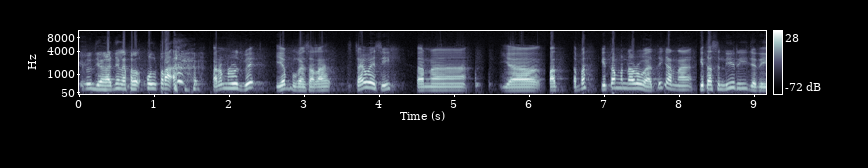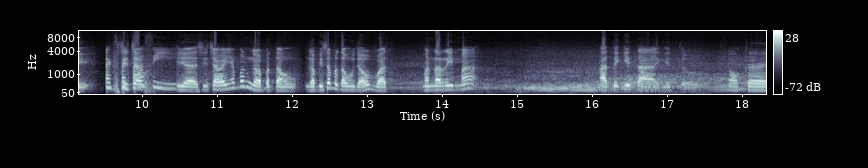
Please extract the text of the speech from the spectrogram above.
itu jahatnya level ultra. Karena menurut gue, ya bukan salah cewek sih, karena ya pat- apa kita menaruh hati karena kita sendiri jadi si ekspektasi cew- iya si ceweknya pun nggak bertanggung nggak bisa bertanggung jawab buat menerima hati kita gitu Oke.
